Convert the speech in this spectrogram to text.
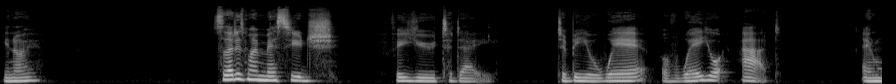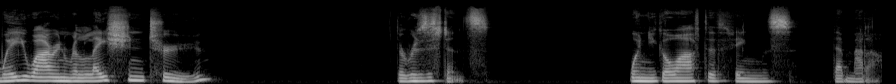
You know? So that is my message for you today to be aware of where you're at and where you are in relation to the resistance when you go after the things that matter.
